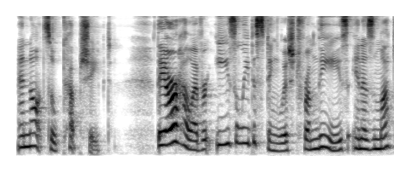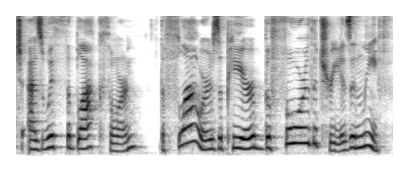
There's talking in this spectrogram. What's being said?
and not so cup shaped. They are, however, easily distinguished from these, inasmuch as with the blackthorn the flowers appear before the tree is in leaf.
